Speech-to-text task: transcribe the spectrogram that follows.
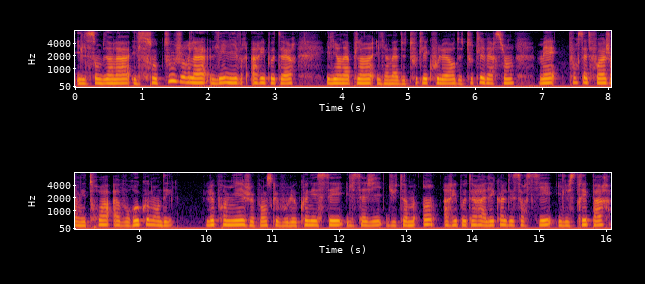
ils sont bien là, ils sont toujours là, les livres Harry Potter. Il y en a plein, il y en a de toutes les couleurs, de toutes les versions, mais pour cette fois j'en ai trois à vous recommander. Le premier, je pense que vous le connaissez, il s'agit du tome 1 Harry Potter à l'école des sorciers, illustré par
